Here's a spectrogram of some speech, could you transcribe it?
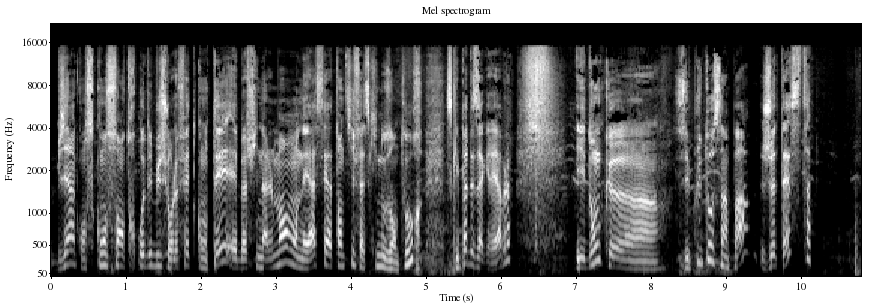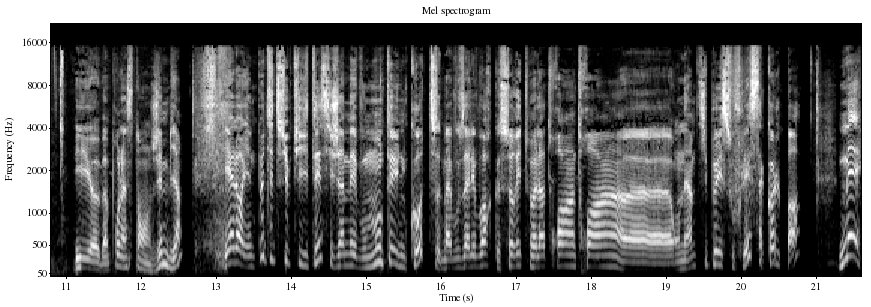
bien qu'on se concentre au début sur le fait de compter, et ben finalement, on est assez attentif à ce qui nous entoure, ce qui est pas désagréable. Et donc, euh, c'est plutôt sympa. Je teste. Et euh, ben, pour l'instant, j'aime bien. Et alors, il y a une petite subtilité. Si jamais vous montez une côte, bah, vous allez voir que ce rythme-là, 3-1, 3-1, euh, on est un petit peu essoufflé, ça colle pas. Mais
